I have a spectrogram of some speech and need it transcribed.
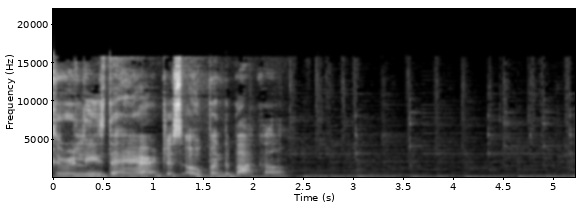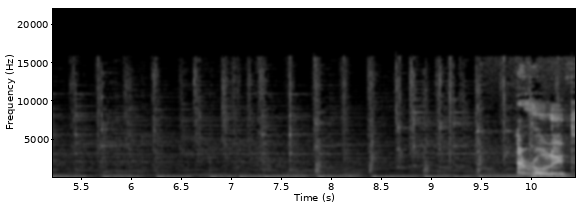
To release the air, just open the buckle and roll it.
